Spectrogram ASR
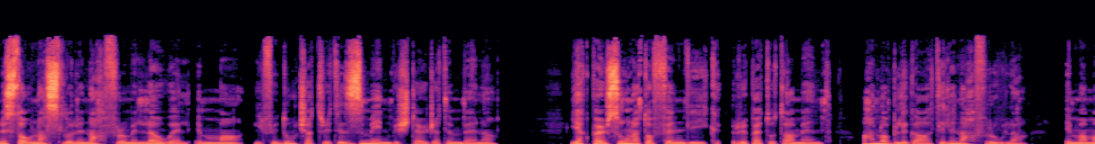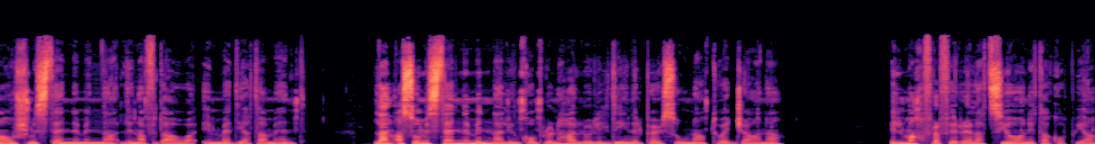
Nistgħu naslu li naħfru mill-ewwel imma l-fiduċja trid iż-żmien biex terġa' tinbena. Jekk persuna toffendik ripetutament aħna obbligati li naħfrulha imma ma hux mistenni minna li nafdawha immedjatament. Lanqas hu mistenni minna li nkomplu nħallu lil din il-persuna tweġġagħna. Il-maħfra fir-relazzjoni ta' koppja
